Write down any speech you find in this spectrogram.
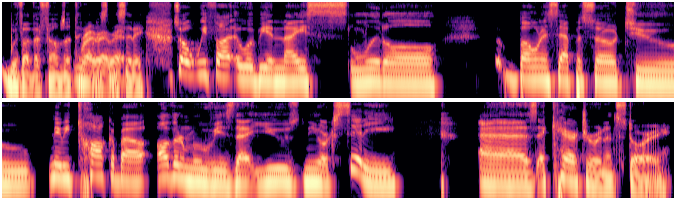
with other films that take Right, place right, in the right. city. So we thought it would be a nice little bonus episode to maybe talk about other movies that use New York City as a character in its story.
